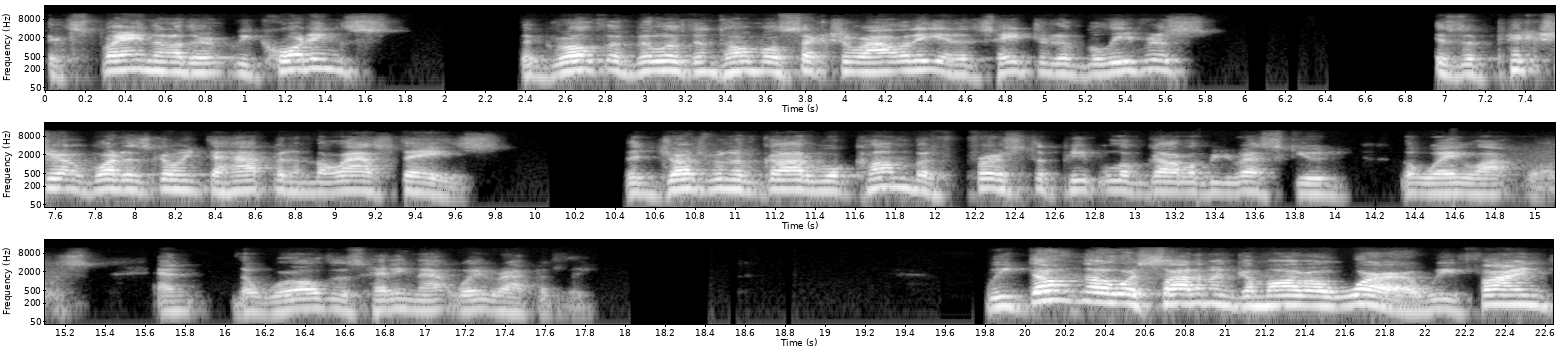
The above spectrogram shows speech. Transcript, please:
explained in other recordings, the growth of militant homosexuality and its hatred of believers is a picture of what is going to happen in the last days. The judgment of God will come, but first the people of God will be rescued the way Lot was. And the world is heading that way rapidly. We don't know where Sodom and Gomorrah were. We find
